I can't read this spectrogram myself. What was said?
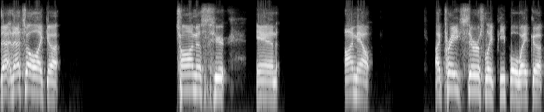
That that's all I got. Thomas here and I'm out. I pray seriously people wake up.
